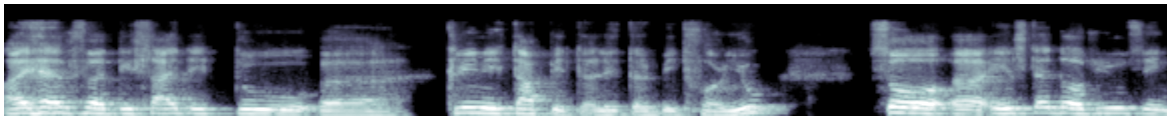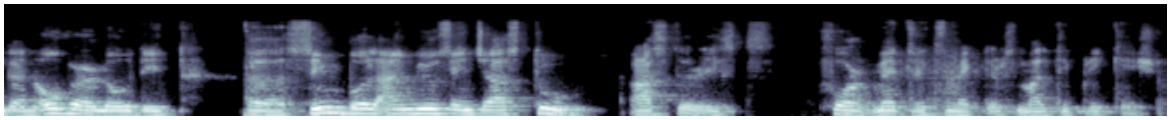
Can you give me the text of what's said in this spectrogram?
I have uh, decided to clean it up it a little bit for you. So instead of using an overloaded symbol, I'm using just two asterisks for matrix matrix multiplication.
